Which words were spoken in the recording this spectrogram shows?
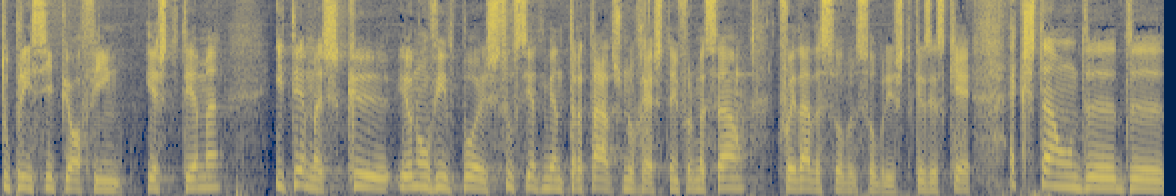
do princípio ao fim este tema e temas que eu não vi depois suficientemente tratados no resto da informação que foi dada sobre, sobre isto. Quer dizer, que é a questão de, de,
